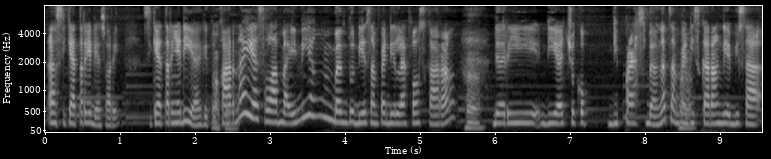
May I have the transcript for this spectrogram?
Eh, psikiaternya dia sorry psikiaternya dia gitu Oke. karena ya selama ini yang membantu dia sampai di level sekarang Hah. dari dia cukup depres banget sampai Hah. di sekarang dia bisa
